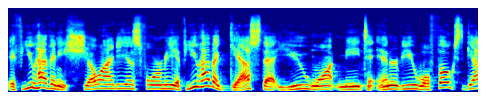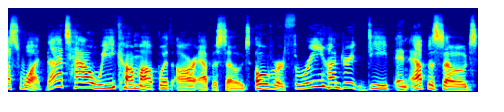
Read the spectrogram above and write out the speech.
If you have any show ideas for me, if you have a guest that you want me to interview, well, folks, guess what? That's how we come up with our episodes. Over 300 deep in episodes.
